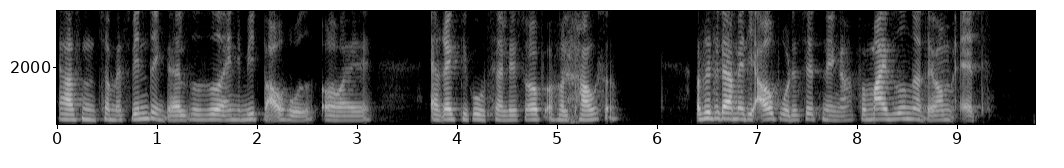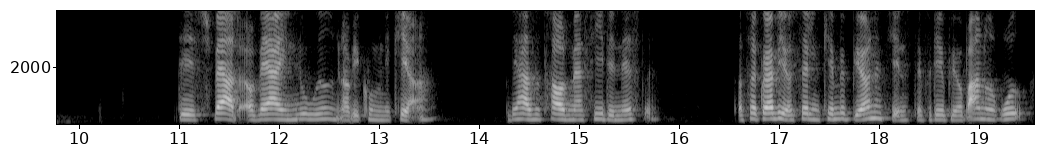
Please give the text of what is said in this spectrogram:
Jeg har sådan Thomas Vinding, der altid sidder inde i mit baghoved, og øh, er rigtig god til at læse op og holde pauser. Og så det der med de afbrudte sætninger. For mig vidner det om, at det er svært at være i nuet, når vi kommunikerer. vi har så travlt med at sige det næste. Og så gør vi jo selv en kæmpe bjørnetjeneste, for det bliver bare noget rod,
